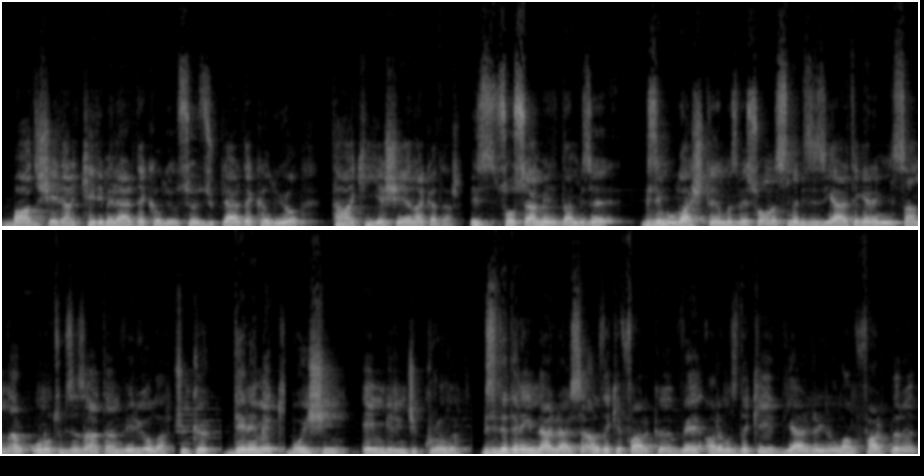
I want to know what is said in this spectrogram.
bazı şeyler kelimelerde kalıyor, sözcüklerde kalıyor ta ki yaşayana kadar. Biz sosyal medyadan bize bizim ulaştığımız ve sonrasında bizi ziyarete gelen insanlar o notu bize zaten veriyorlar. Çünkü denemek bu işin en birinci kuralı. Bizi de deneyimlerlerse aradaki farkı ve aramızdaki diğerleriyle olan farkları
